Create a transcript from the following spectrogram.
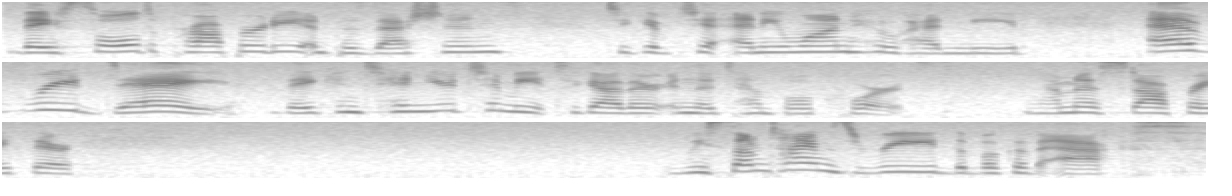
They sold property and possessions to give to anyone who had need. Every they continued to meet together in the temple courts. And I'm going to stop right there. We sometimes read the book of Acts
